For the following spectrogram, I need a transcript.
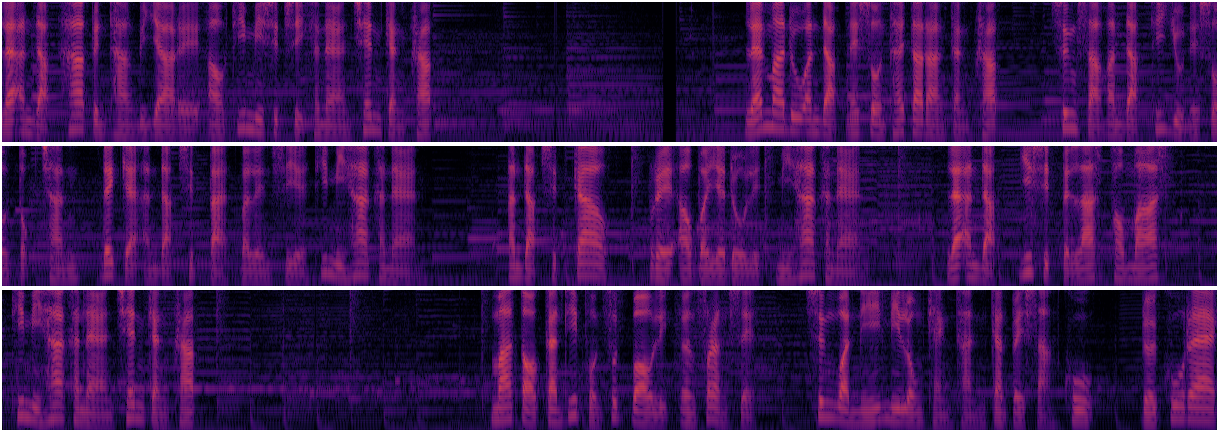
และอันดับ 5 เป็นทางบิยาเรอัลที่มี 14 คะแนนเช่นกันครับ และมาดูอันดับในโซนท้ายตารางกันครับ ซึ่ง 3 อันดับที่อยู่ในโซนตกชั้น ได้แก่อันดับ 18 บาเลนเซียที่มี 5 คะแนน อันดับ 19 เรอัลบายาโดลิดมี 5 คะแนน และอันดับ 20 เป็นลาสพามาสที่มี 5 คะแนนเช่นกันครับ มาต่อกันที่ผลฟุตบอลลีกเอิงฝรั่งเศส ซึ่งวันนี้มีลงแข่งขันกันไป 3 คู่ โดยคู่แรก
